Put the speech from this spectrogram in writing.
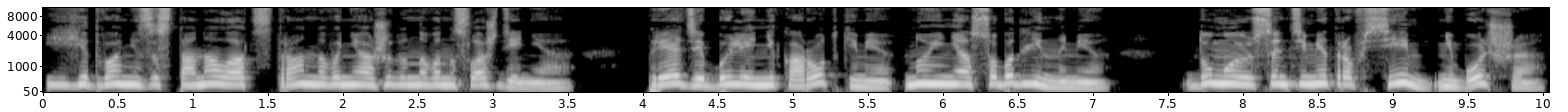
и едва не застонала от странного неожиданного наслаждения. Пряди были не короткими, но и не особо длинными. Думаю, сантиметров семь, не больше.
